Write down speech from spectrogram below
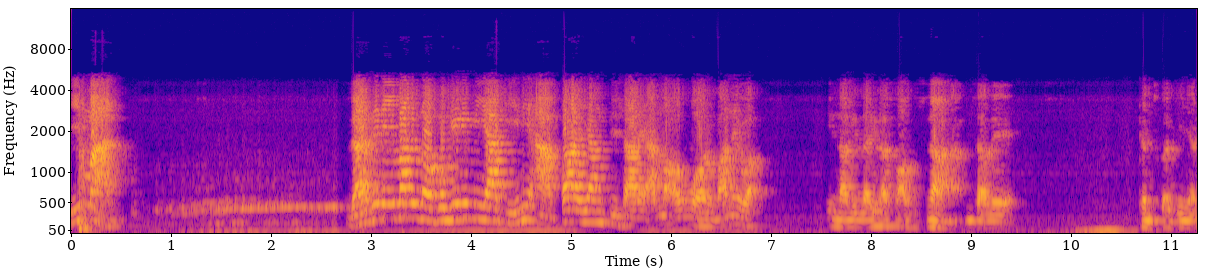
iman. Dan ini iman itu apa ini meyakini apa yang disyariatkan Allah. Mana wa innalillahi asmaul husna misalnya dan sebagainya.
